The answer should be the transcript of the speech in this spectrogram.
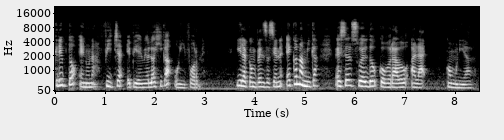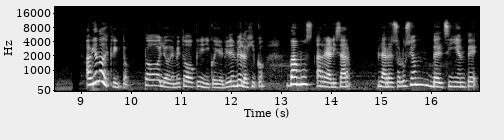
cripto en una ficha epidemiológica o informe. Y la compensación económica es el sueldo cobrado a la comunidad. Habiendo descrito todo lo de método clínico y epidemiológico, vamos a realizar la resolución del siguiente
